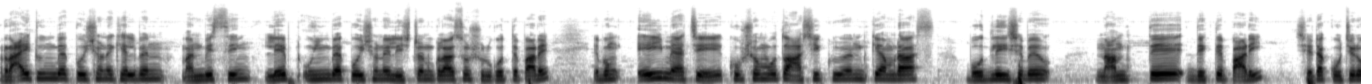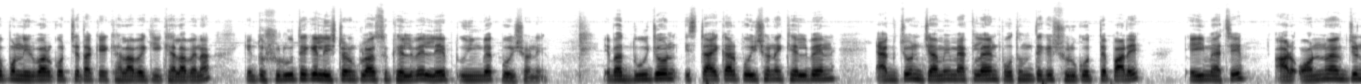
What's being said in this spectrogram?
রাইট উইং ব্যাক পজিশনে খেলবেন Manvir Singh left wing back পজিশনে লিস্টন ক্লাসও শুরু করতে পারে এবং এই ম্যাচে খুব সম্ভবত আশিক কুয়ানকে আমরা বদলি হিসেবে নামতে দেখতে পারি। সেটা কোচের ওপর নির্ভর করছে তাকে খেলাবে কি খেলাবে না। কিন্তু শুরু থেকে লিস্টন ক্লাস খেলবে লেফট উইংব্যাক পজিশনে। এবার দুজন স্ট্রাইকার পজিশনে খেলবেন, একজন জ্যামি ম্যাকলায়ন প্রথম থেকে শুরু করতে পারে এই ম্যাচে, আর অন্য একজন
